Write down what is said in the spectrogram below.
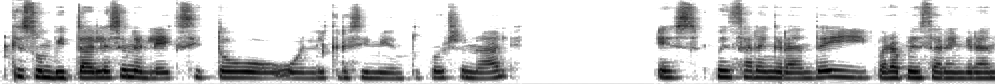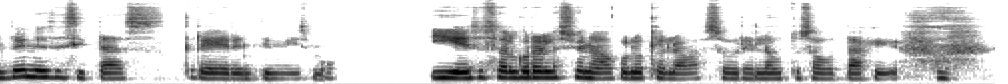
que son vitales en el éxito o en el crecimiento personal es pensar en grande y para pensar en grande necesitas creer en ti mismo. Y eso es algo relacionado con lo que hablaba sobre el autosabotaje.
